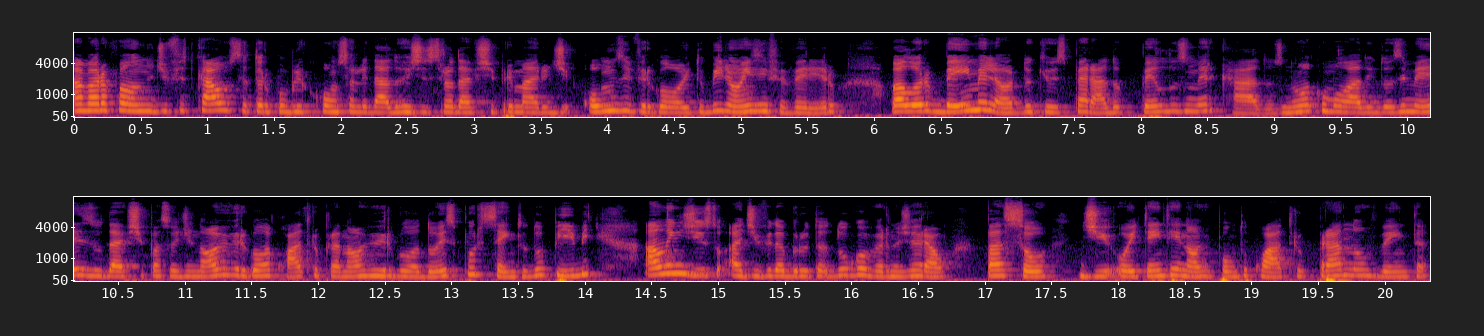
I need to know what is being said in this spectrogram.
Agora falando de fiscal, o setor público consolidado registrou déficit primário de 11,8 bilhões em fevereiro, valor bem melhor do que o esperado pelos mercados. No acumulado em 12 meses, o déficit passou de 9,4 para 9,2% do PIB. Além disso, a dívida bruta do governo geral passou de 89,4 para 90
